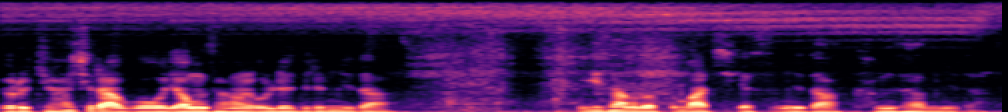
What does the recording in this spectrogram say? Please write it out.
이렇게 하시라고 영상을 올려드립니다. 이상으로서 마치겠습니다. 감사합니다.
